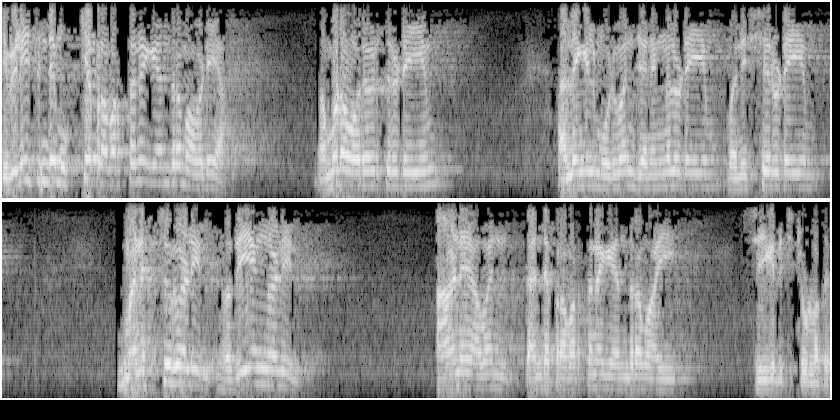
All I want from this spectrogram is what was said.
ഇബിലീസിന്റെ മുഖ്യ പ്രവർത്തന കേന്ദ്രം അവിടെയാ. നമ്മുടെ ഓരോരുത്തരുടെയും അല്ലെങ്കിൽ മുഴുവൻ ജനങ്ങളുടെയും മനുഷ്യരുടെയും മനസ്സുകളിൽ ഹൃദയങ്ങളിൽ ആണ് അവൻ തന്റെ പ്രവർത്തന കേന്ദ്രമായി സ്വീകരിച്ചിട്ടുള്ളത്.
